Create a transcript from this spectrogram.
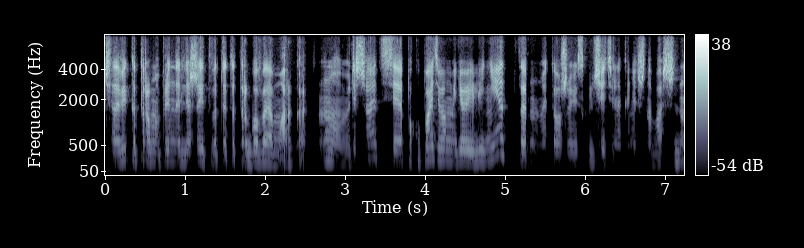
человек, которому принадлежит вот эта торговая марка. Ну, решать, э, покупать вам ее или нет, э, ну, это уже исключительно, конечно, ваше ну,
